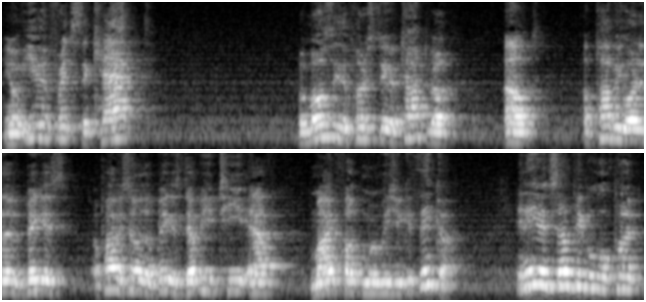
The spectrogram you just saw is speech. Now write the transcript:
You know, even Fritz the Cat. But mostly the first thing I talked about out are probably one of the biggest, probably some of the biggest WTF mindfuck movies you could think of. And even some people will put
